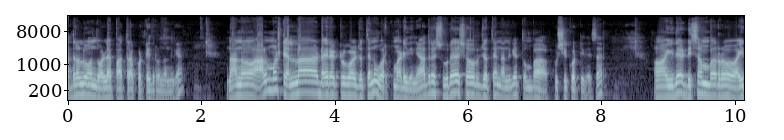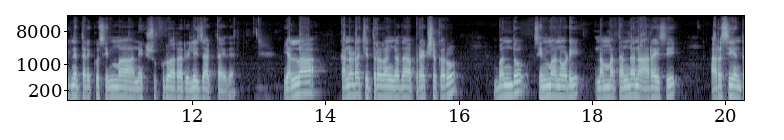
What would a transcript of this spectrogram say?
ಅದರಲ್ಲೂ ಒಂದು ಒಳ್ಳೆ ಪಾತ್ರ ಕೊಟ್ಟಿದ್ದರು ನನಗೆ. ನಾನು ಆಲ್ಮೋಸ್ಟ್ ಎಲ್ಲ ಡೈರೆಕ್ಟ್ರುಗಳ ಜೊತೆನೂ ವರ್ಕ್ ಮಾಡಿದ್ದೀನಿ. ಆದರೆ ಸುರೇಶ್ ಅವ್ರ ಜೊತೆ ನನಗೆ ತುಂಬ ಖುಷಿ ಕೊಟ್ಟಿದೆ ಸರ್. ಇದೇ ಡಿಸೆಂಬರು ಐದನೇ ತಾರೀಕು ಸಿನಿಮಾ ನೆಕ್ಸ್ಟ್ ಶುಕ್ರವಾರ ರಿಲೀಸ್ ಆಗ್ತಾಯಿದೆ ಎಲ್ಲ ಕನ್ನಡ ಚಿತ್ರರಂಗದ ಪ್ರೇಕ್ಷಕರು ಬಂದು ಸಿನಿಮಾ ನೋಡಿ ನಮ್ಮ ತಂಡನ ಆರೈಸಿ ಅರಸಿ ಅಂತ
